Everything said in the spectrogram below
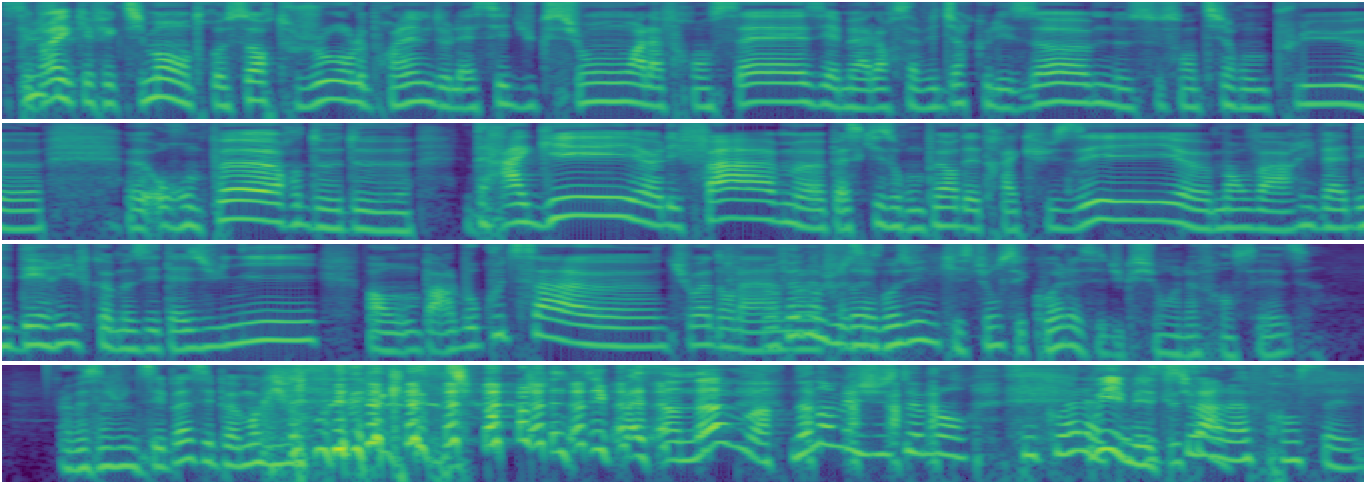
c'est vrai qu'effectivement, on te ressort toujours le problème de la séduction à la française. Et, mais alors, ça veut dire que les hommes ne se sentiront plus, auront peur de, de draguer les femmes parce qu'ils auront peur d'être accusés. Mais on va arriver à des dérives comme aux États-Unis. Enfin, on parle beaucoup de ça, tu vois, dans la. En fait, moi, je voudrais poser une question. C'est quoi la séduction à la française? Ah bah ça, je ne sais pas. C'est pas moi qui vous poser la question. je ne suis pas un homme. Non, non, mais justement, c'est quoi la Oui, séduction à la française?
